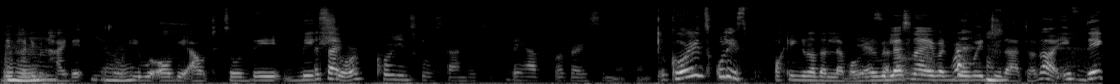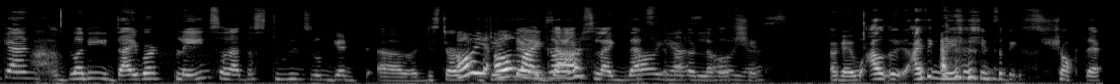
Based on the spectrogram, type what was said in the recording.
they can't even hide it. Yeah. So it will all be out. So they make It's like sure. Korean school standards. They have a very similar thing. Korean school is fucking another level. Yes, Let's another not even go into that. no? If they can bloody divert planes so that the students don't get uh, disturbed Oh, yeah. during Oh their my exams, like that's oh, another level oh, of shit. Yes. Okay, well, I'll, I think Nisha Shin's a bit shocked there.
